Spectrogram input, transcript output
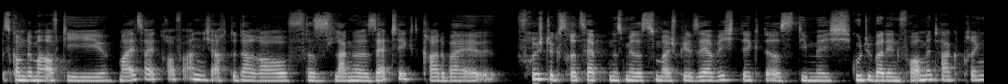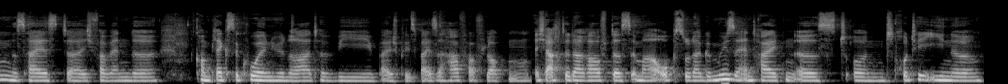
Es kommt immer auf die Mahlzeit drauf an. Ich achte darauf, dass es lange sättigt, gerade bei Frühstücksrezepten ist mir das zum Beispiel sehr wichtig, dass die mich gut über den Vormittag bringen. Das heißt, äh, ich verwende komplexe Kohlenhydrate wie beispielsweise Haferflocken. Ich achte darauf, dass immer Obst oder Gemüse enthalten ist und Proteine.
